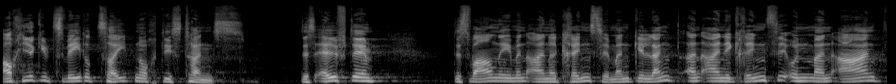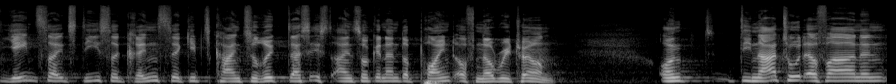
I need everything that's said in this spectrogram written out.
Auch hier gibt es weder Zeit noch Distanz. Das elfte, das Wahrnehmen einer Grenze. Man gelangt an eine Grenze und man ahnt, jenseits dieser Grenze gibt es kein Zurück. Das ist ein sogenannter Point of No Return. Und die Nahtoderfahrenen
